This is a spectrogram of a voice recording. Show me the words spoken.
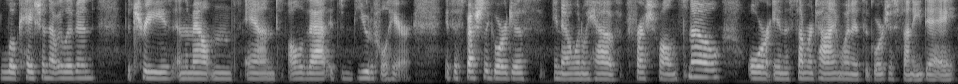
location that we live in, the trees and the mountains and all of that. It's beautiful here. It's especially gorgeous, you know, when we have fresh fallen snow or in the summertime when it's a gorgeous sunny day.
